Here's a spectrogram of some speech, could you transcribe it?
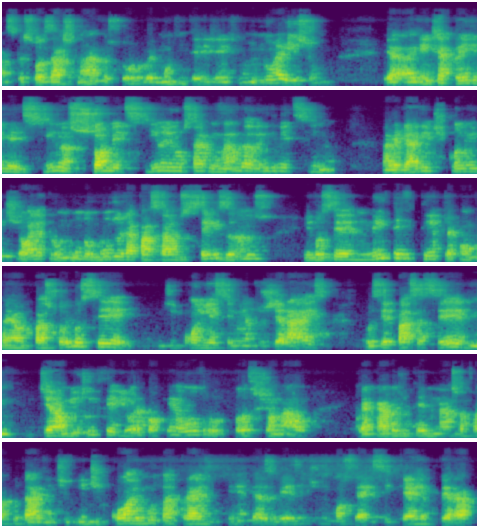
as pessoas acham, ah, professor, é muito inteligente. Não, não é isso. A gente aprende medicina, só medicina, e não sabe nada além de medicina. Na verdade, a gente, quando a gente olha para o mundo, o mundo já passaram seis anos e você nem teve tempo de acompanhar o que passou, e você, de conhecimentos gerais, você passa a ser geralmente inferior a qualquer outro profissional que acaba de terminar a sua faculdade. A gente, a gente corre muito atrás do tempo e às vezes a gente não consegue sequer recuperar.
